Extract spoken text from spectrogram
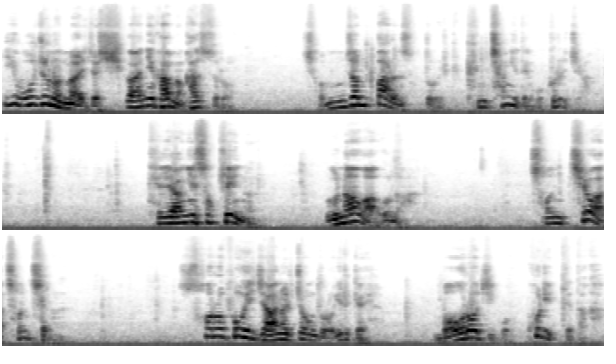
이 우주는 말이죠. 시간이 가면 갈수록 점점 빠른 속도로 이렇게 팽창이 되고 그러죠. 태양이 속해 있는 은하와 은하, 천체와 천체는 서로 보이지 않을 정도로 이렇게 멀어지고 고립되다가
